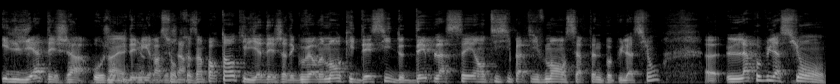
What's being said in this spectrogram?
Il y a déjà aujourd'hui des migrations très importantes. Il y a déjà des gouvernements qui décident de déplacer anticipativement certaines populations. Euh, la population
